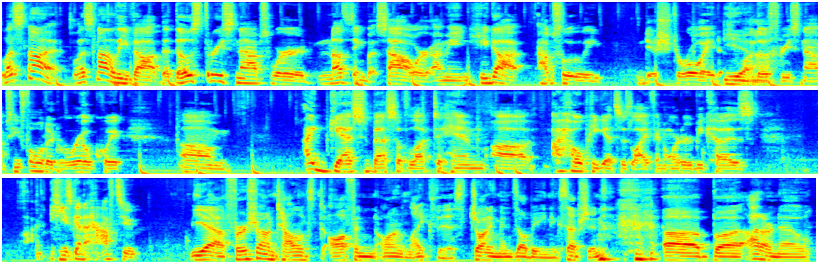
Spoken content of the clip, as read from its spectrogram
let's not let's not leave out that those three snaps were nothing but sour. I mean, he got absolutely destroyed Yeah. on those three snaps. He folded real quick. Um, I guess best of luck to him. Uh, I hope he gets his life in order because he's gonna have to. Yeah, first round talents often aren't like this. Johnny Manziel being an exception. uh, but I don't know.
